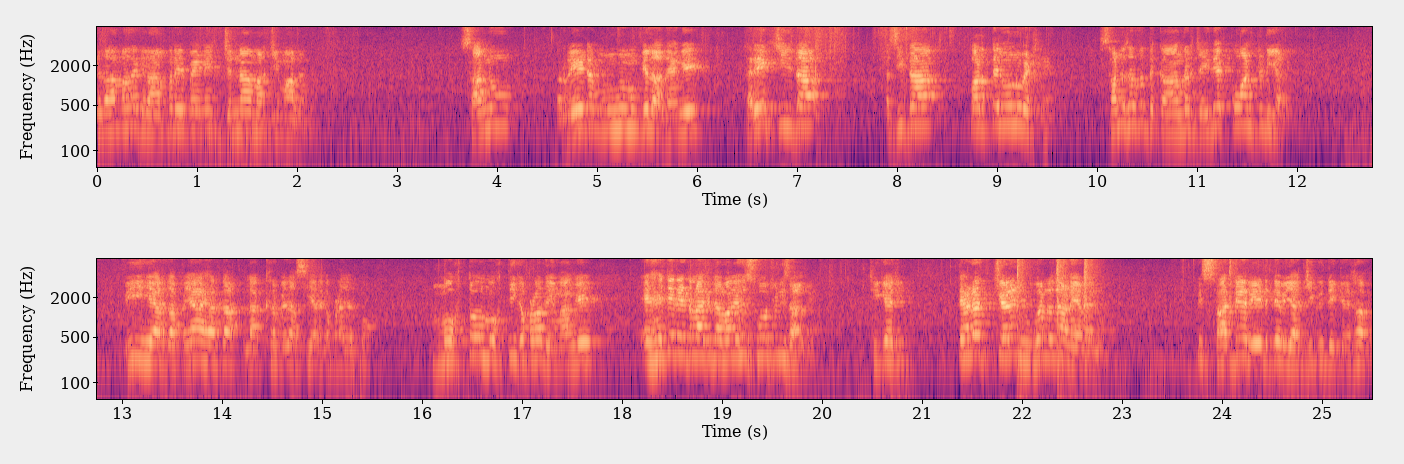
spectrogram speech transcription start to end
ਗਦਾਮਾਂ ਦੇ ਗੁਲਾਮ ਭਰੇ ਪਏ ਨੇ, ਜਿੰਨਾ ਮਰਜ਼ੀ ਮਾਲ ਲੈ ਸਾਨੂੰ ਰੇਟ ਮੂੰਹ ਮੰਗੇ ਲਾ ਦਿਆਂਗੇ। ਹਰੇਕ ਚੀਜ਼ ਦਾ ਅਸੀਂ ਤਾਂ ਪੜਤੇ ਨੂੰ ਉਹਨੂੰ ਬੈਠੇ ਹਾਂ ਸਾਨੂੰ ਸਿਰਫ ਦੁਕਾਨਦਾਰ ਚਾਹੀਦੇ ਆ ਕੁਆਂਟੀਟੀ ਆ 20000 ਦਾ 50000 ਦਾ, ਲੱਖ ਰੁਪਏ ਦਾ 80000 ਕੱਪੜਾ ਚੱਕੋ ਮੁਫਤੋਂ ਮੁਫਤੀ ਕੱਪੜਾ ਦੇਵਾਂਗੇ। ਇਹੋ ਜਿਹੇ ਰੇਟ ਲਾ ਕੇ ਦੇਵਾਂਗੇ, ਅਸੀਂ ਸੋਚ ਵੀ ਨਹੀਂ ਸਕਦੇ। ਠੀਕ ਹੈ ਜੀ? ਤੇ ਸਾਡਾ ਚੈਲੰਜ ਹੋਊਗਾ ਲੁਧਿਆਣੇ ਵਾਲਿਆਂ ਨੂੰ ਵੀ ਸਾਡੇ ਰੇਟ ਦੇ ਵਿਜਾਜੀ ਕੋਈ ਦੇ ਕੇ ਦਿਖਾਵੇ।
